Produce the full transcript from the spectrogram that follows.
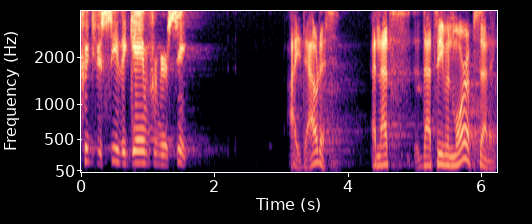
could you see the game from your seat? I doubt it. And that's that's even more upsetting.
